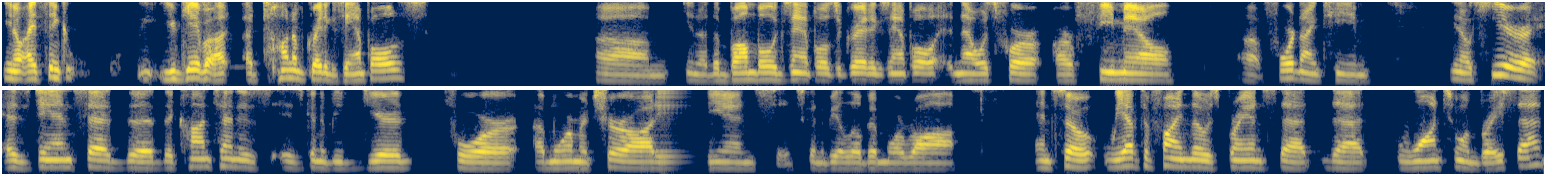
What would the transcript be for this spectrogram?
you know, I think you gave a, a ton of great examples. Um, you know, the Bumble example is a great example, and that was for our female uh, Fortnite team. you know, here, as Dan said, the the content is is going to be geared for a more mature audience. It's going to be a little bit more raw, and so we have to find those brands that that want to embrace that.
